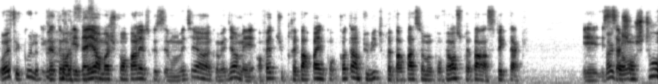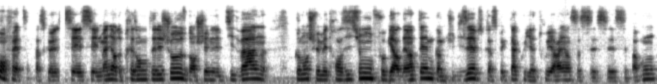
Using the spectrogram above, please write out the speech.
Ouais, c'est cool. Exactement. Et d'ailleurs, moi, je peux en parler parce que c'est mon métier, hein, comédien. Mais en fait, tu prépares pas une. Quand t'as un public, tu prépares pas seulement une conférence, tu prépares un spectacle. Et ça change tout en fait, parce que c'est une manière de présenter les choses, d'enchaîner des petites vannes. Comment je fais mes transitions? Faut garder un thème, comme tu disais, parce qu'un spectacle où il y a tout et rien, ça c'est- pas bon.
